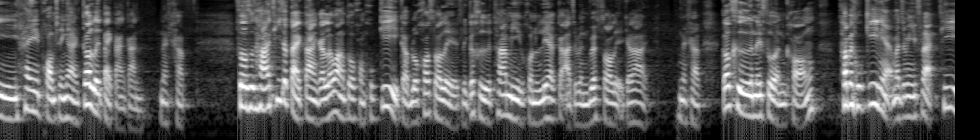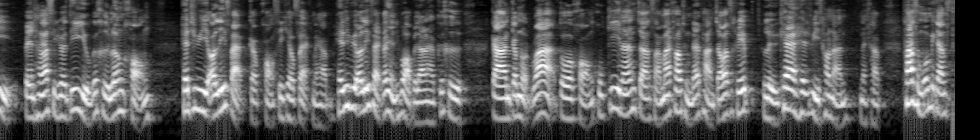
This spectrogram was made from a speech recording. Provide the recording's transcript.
มีให้พร้อมใช้งานก็เลยแตกต่างกันนะครับ ส่วนสุดท้ายที่จะแตกต่างกันระหว่างตัวของคุกกี้กับ local storage หรือก็คือถ้ามีคนเรียกก็อาจจะเป็น web storage ก็ได้นะครับ ก็คือในส่วนของถ้าเป็นคุกกี้เนี่ยมันจะมีแฟลกที่เป็นทางด้าน security อยู่ก็คือเรื่องของ HTTP only flag กับของ secure flag นะครับ HTTP only flag ก็อย่างที่บอกไปแล้วนะครับ ก็คือการกำหนดว่าตัวของคุกกี้นั้นจะสามารถเข้าถึงได้ผ่าน JavaScript หรือแค่ HTTP เท่านั้นนะครับ ถ้าสมมติมีการเซ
